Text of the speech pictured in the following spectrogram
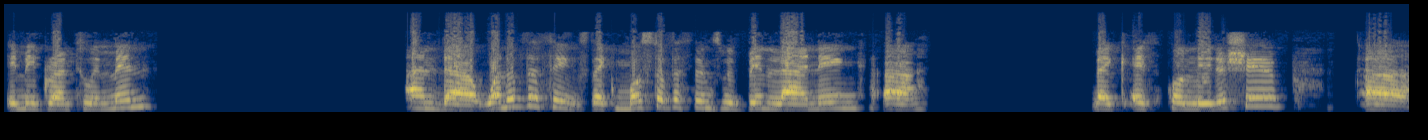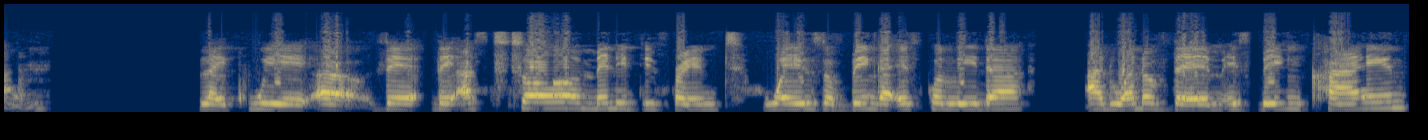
immigrant women. And uh, one of the things, like most of the things we've been learning, uh, like ethical leadership, um, like we uh, there there are so many different ways of being an ethical leader and one of them is being kind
